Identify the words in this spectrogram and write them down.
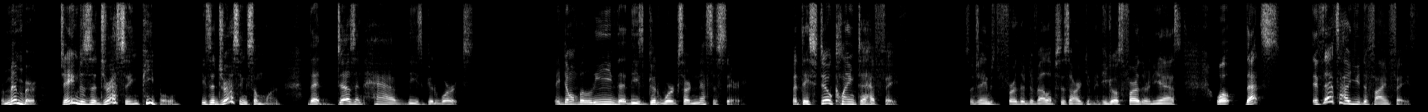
Remember, James is addressing people, he's addressing someone that doesn't have these good works. They don't believe that these good works are necessary, but they still claim to have faith. So James further develops his argument. He goes further and he asks, well, that's if that's how you define faith,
